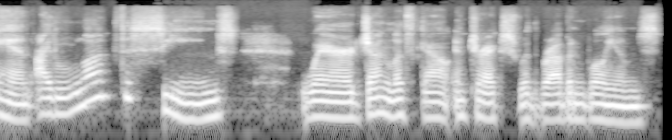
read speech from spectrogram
and I love the scenes where John Lithgow interacts with Robin Williams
